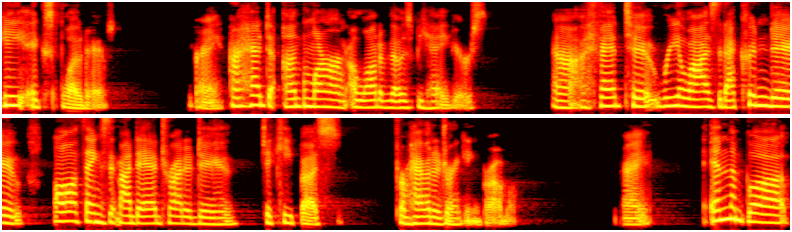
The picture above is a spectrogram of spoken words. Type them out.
he exploded. Right. I had to unlearn a lot of those behaviors. Uh, I had to realize that I couldn't do all the things that my dad tried to do to keep us from having a drinking problem. Right. In the book,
